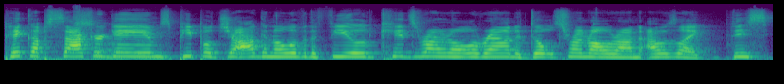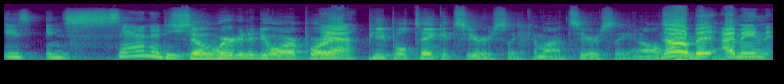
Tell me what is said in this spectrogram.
pickup soccer, Soccer. games, people jogging all over the field, kids running all around, adults running all around. I was like, this is insanity. So we're gonna do our part. Yeah. People take it seriously. Come on, seriously. And all No, but I mean, yeah.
